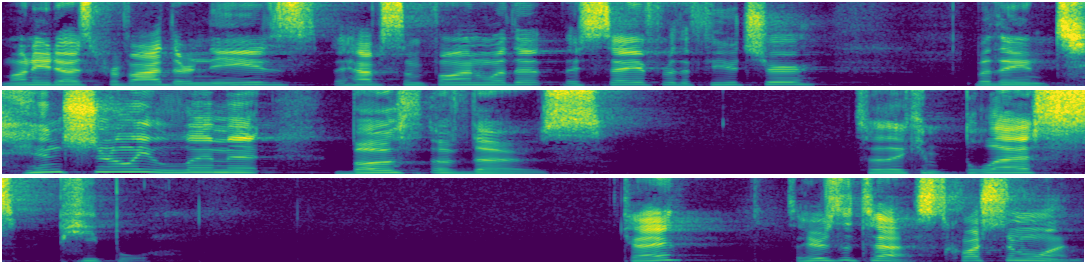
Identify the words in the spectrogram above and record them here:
Money does provide their needs, they have some fun with it, they save for the future, but they intentionally limit both of those so they can bless people. Okay? So here's the test. Question one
